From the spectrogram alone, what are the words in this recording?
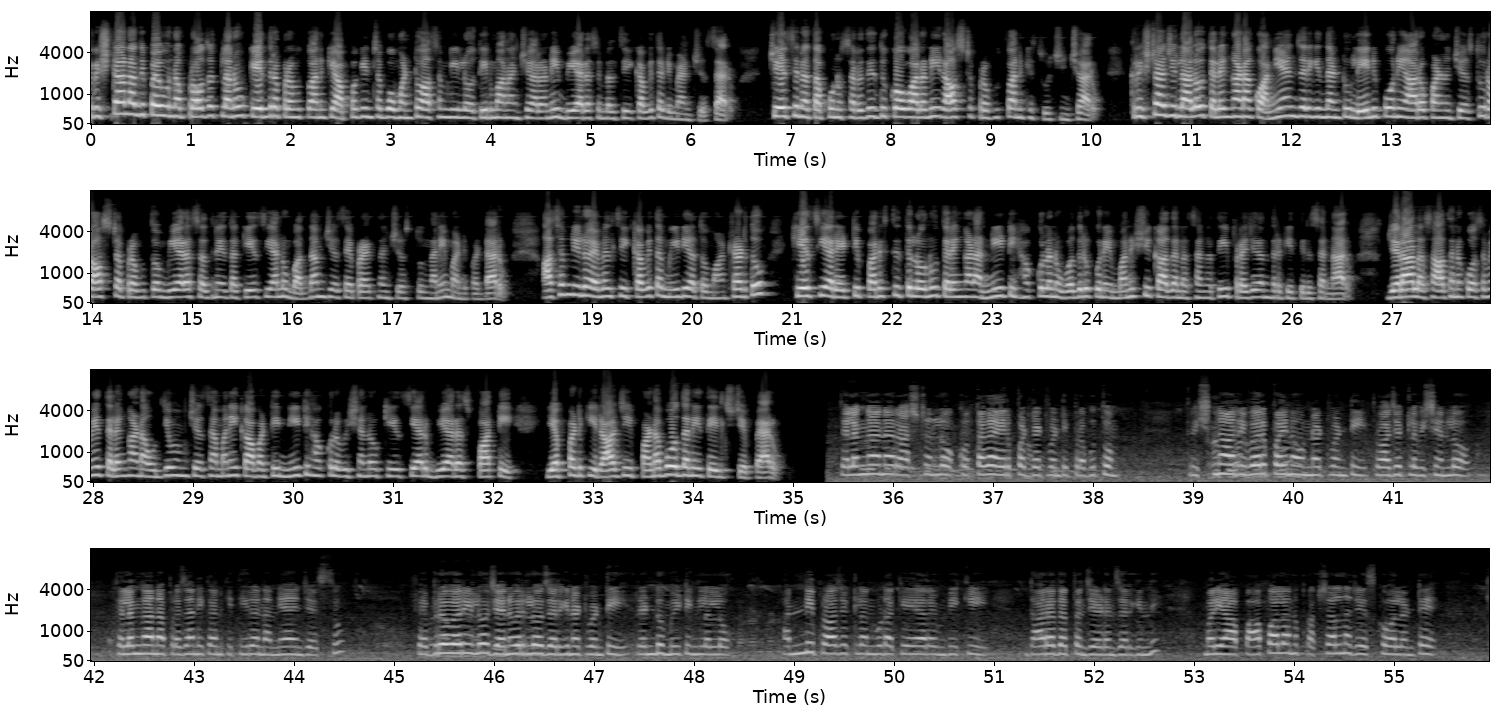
కృష్ణానదిపై ఉన్న ప్రాజెక్టులను కేంద్ర ప్రభుత్వానికి అప్పగించబోమంటూ అసెంబ్లీలో తీర్మానం చేయాలని బీఆర్ఎస్ ఎమ్మెల్సీ కవిత డిమాండ్ చేశారు. చేసిన తప్పును సరిదిద్దుకోవాలని రాష్ట్ర ప్రభుత్వానికి సూచించారు. కృష్ణా జిల్లాలో తెలంగాణకు అన్యాయం జరిగిందంటూ లేనిపోని ఆరోపణలు చేస్తూ రాష్ట్ర ప్రభుత్వం బీఆర్ఎస్ అధినేత కేసీఆర్ను బద్నాం చేసే ప్రయత్నం చేస్తుందని మండిపడ్డారు. అసెంబ్లీలో ఎమ్మెల్సీ కవిత మీడియాతో మాట్లాడుతూ కేసీఆర్ ఎట్టి పరిస్థితుల్లోనూ తెలంగాణ నీటి హక్కులను వదులుకునే మనిషి కాదన్న సంగతి ప్రజలందరికీ తెలుసన్నారు. జలాల సాధన కోసమే తెలంగాణ ఉద్యమం చేశామని కాబట్టి నీటి హక్కుల విషయంలో కేసీఆర్ బీఆర్ఎస్ పార్టీ ఎప్పటికీ రాజీ పడబోదని తేల్చి చెప్పారు. తెలంగాణ రాష్ట్రంలో కొత్తగా ఏర్పడ్డటువంటి ప్రభుత్వం కృష్ణా రివర్ పైన ఉన్నటువంటి ప్రాజెక్టుల విషయంలో తెలంగాణ ప్రజానికానికి తీరని అన్యాయం చేస్తూ ఫిబ్రవరిలో జనవరిలో జరిగినటువంటి రెండు మీటింగ్లలో అన్ని ప్రాజెక్టులను కూడా కేఆర్ఎంబికి దారాదత్తం చేయడం జరిగింది. మరి ఆ పాపాలను ప్రక్షాళన చేసుకోవాలంటే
